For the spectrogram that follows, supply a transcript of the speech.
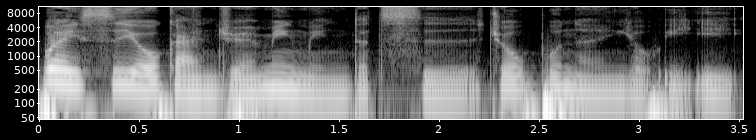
为私有感觉命名的词就不能有意义。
